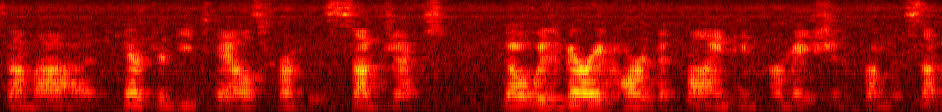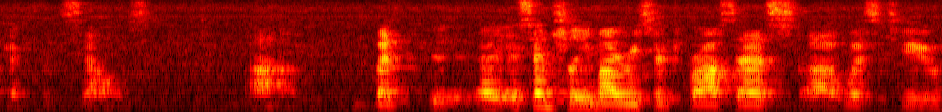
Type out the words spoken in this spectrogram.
some uh, character details from his subjects, though it was very hard to find information from the subjects themselves. Um, but uh, essentially, my research process uh, was to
